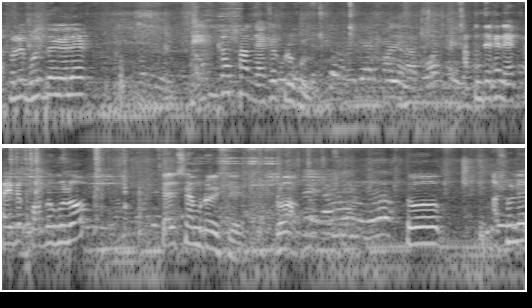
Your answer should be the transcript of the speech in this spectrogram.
আসলে বলতে গেলে একটা স্বাদ এক এক রকম। আপনি দেখেন এক পাইপে কতগুলো ক্যালসিয়াম রয়েছে? রক তো আসলে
